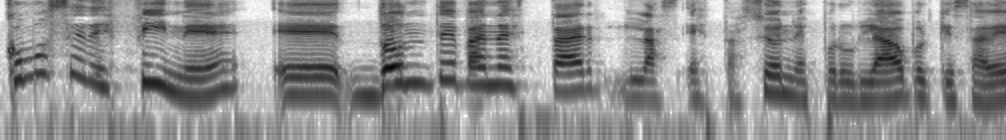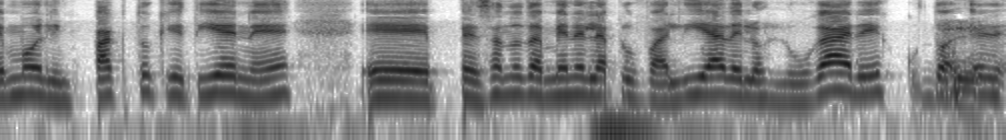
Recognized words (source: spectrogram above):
cómo se define eh, dónde van a estar las estaciones, por un lado, porque sabemos el impacto que tiene, eh, pensando también en la plusvalía de los lugares, Sí. en,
